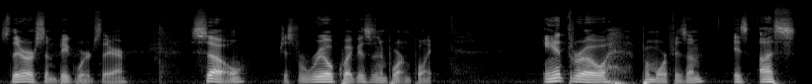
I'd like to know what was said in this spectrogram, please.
So there are some big words there. So, just real quick, this is an important point. Anthropomorphism is us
